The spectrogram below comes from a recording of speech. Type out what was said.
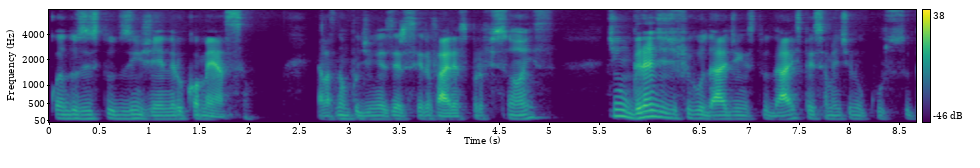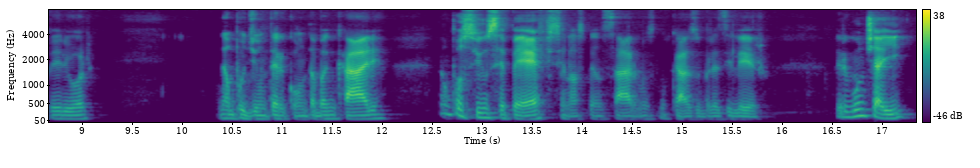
quando os estudos em gênero começam. Elas não podiam exercer várias profissões, tinham grande dificuldade em estudar, especialmente no curso superior, não podiam ter conta bancária, não possuíam CPF, se nós pensarmos no caso brasileiro. Pergunte aí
